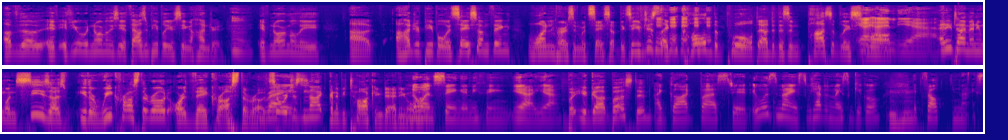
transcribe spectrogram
of those, if if you would normally see a thousand people, you're seeing a hundred. Mm. If normally. Uh, a hundred people would say something, one person would say something. So you've just like culled the pool down to this impossibly small. Yeah, and, yeah. Anytime anyone sees us, either we cross the road or they cross the road. Right. So we're just not going to be talking to anyone. no one's saying anything. Yeah, yeah. But you got busted. I got busted. It was nice. We had a nice giggle. Mm-hmm. It felt nice.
